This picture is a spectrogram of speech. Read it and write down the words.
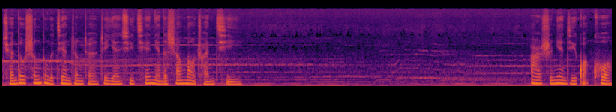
全都生动地见证着这延续千年的商贸传奇。二是面积广阔，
